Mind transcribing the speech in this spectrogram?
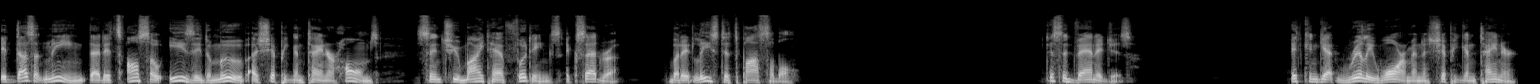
it doesn't mean that it's also easy to move a shipping container homes, since you might have footings, etc., but at least it's possible. Disadvantages. It can get really warm in a shipping container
